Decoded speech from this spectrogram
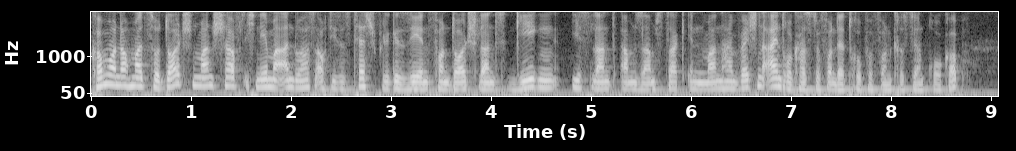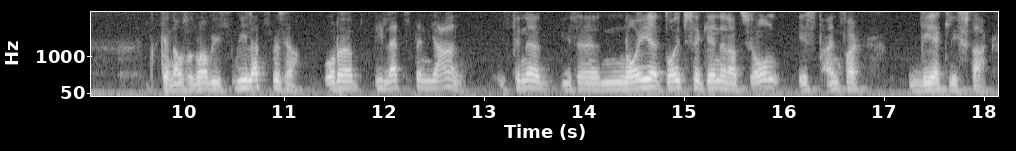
Kommen wir nochmal zur deutschen Mannschaft. Ich nehme an, du hast auch dieses Testspiel gesehen von Deutschland gegen Island Island am Samstag in Mannheim. Welchen Eindruck hast du von der Truppe von Christian Prokop? Genauso, glaube ich, wie letztes Jahr oder die letzten Jahre. Ich finde, diese neue deutsche Generation ist einfach wirklich stark.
